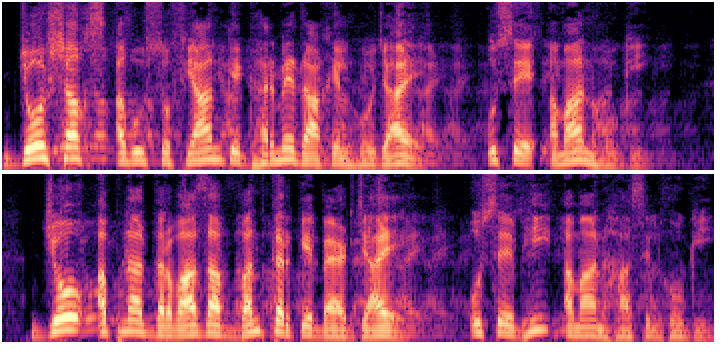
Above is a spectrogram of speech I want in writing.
جو شخص ابو سفیان کے گھر میں داخل ہو جائے، اسے امان ہوگی۔ جو اپنا دروازہ بند کر کے بیٹھ جائے، اسے بھی امان حاصل ہوگی۔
